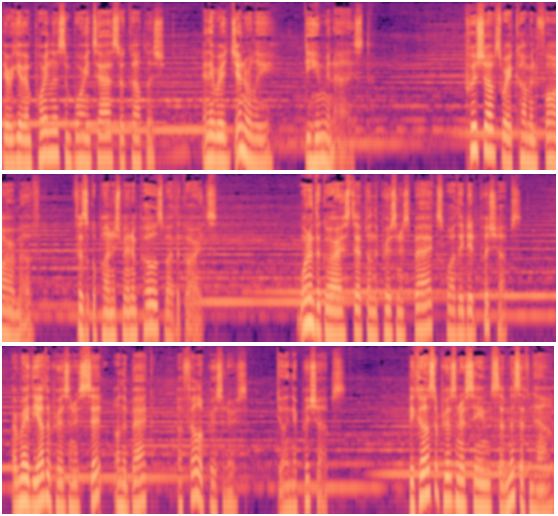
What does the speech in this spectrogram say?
They were given pointless and boring tasks to accomplish, and they were generally dehumanized. Push ups were a common form of physical punishment imposed by the guards. One of the guards stepped on the prisoners' backs while they did push ups or made the other prisoners sit on the back of fellow prisoners doing their push ups. Because the prisoners seemed submissive now,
